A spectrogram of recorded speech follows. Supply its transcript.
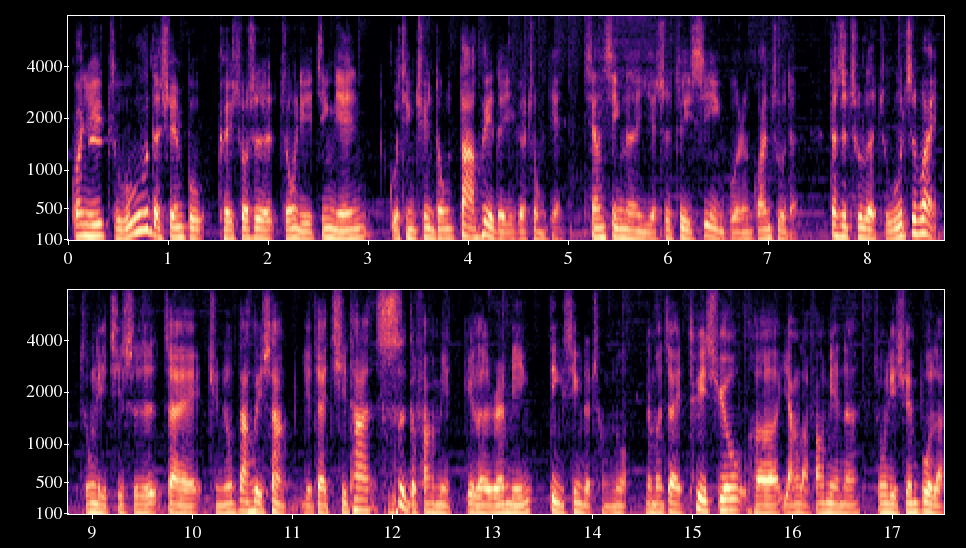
关于主屋的宣布，可以说是总理今年国庆群动大会的一个重点，相信呢也是最吸引国人关注的。但是除了主屋之外，总理其实在群众大会上也在其他四个方面给了人民定性的承诺。那么在退休和养老方面呢，总理宣布了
